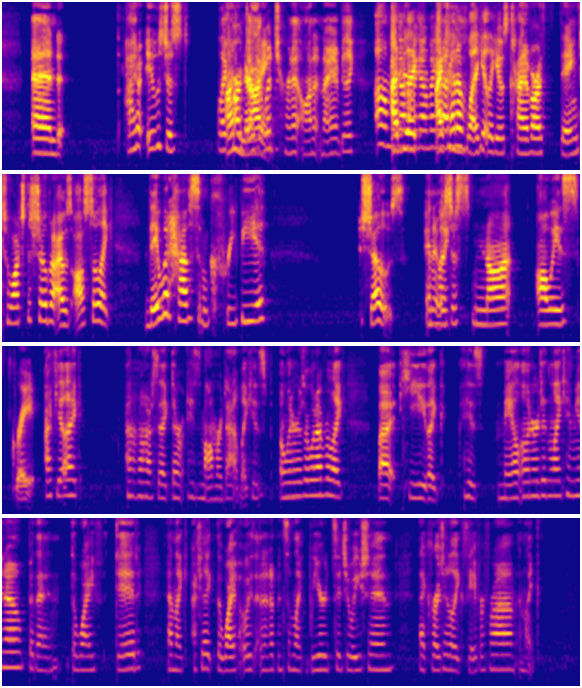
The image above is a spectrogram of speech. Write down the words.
and I don't. It was just Like our dad would turn it on at night and be like, "Oh my I'd god, be oh like, my god, oh my god." I kind of like it. Like it was kind of our thing to watch the show, but I was also like, they would have some creepy shows, and it was like- just not always great. I feel like I don't know how to say like their his mom or dad, like his owners or whatever, like but he like his male owner didn't like him, you know, but then the wife did and like I feel like the wife always ended up in some like weird situation that Courage had to like save her from and like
